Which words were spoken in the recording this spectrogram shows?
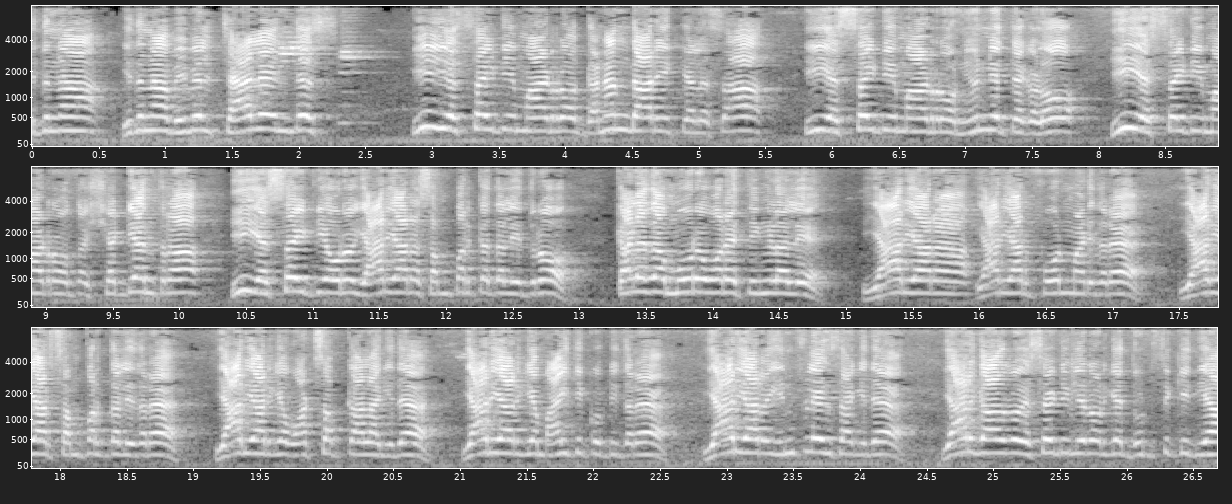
ಇದನ್ನ ಇದನ್ನ ವಿ ವಿಲ್ ಚಾಲೆಂಜ್ ದಿಸ್ ಈ ಎಸ್ ಐ ಟಿ ಮಾಡಿರೋ ಗಣಂದಾರಿ ಕೆಲಸ, ಈ ಎಸ್ ಐ ಟಿ ಮಾಡಿರೋ ನ್ಯೂನ್ಯತೆಗಳು, ಈ ಎಸ್ ಐ ಟಿ ಮಾಡಿರುವಂತ ಷಡ್ಯಂತ್ರ, ಈ ಎಸ್ ಐ ಟಿ ಅವರು ಯಾರ್ಯಾರ ಸಂಪರ್ಕದಲ್ಲಿದ್ರು, ಕಳೆದ ಮೂರುವರೆ ತಿಂಗಳಲ್ಲಿ ಯಾರ್ಯಾರ, ಯಾರ್ಯಾರು ಫೋನ್ ಮಾಡಿದ್ದಾರೆ ಯಾರ್ಯಾರ ಸಂಪರ್ಕದಲ್ಲಿದ್ದಾರೆ ಯಾರ್ಯಾರಿಗೆ ವಾಟ್ಸಪ್ ಕಾಲ್ ಆಗಿದೆ, ಯಾರ್ಯಾರಿಗೆ ಮಾಹಿತಿ ಕೊಟ್ಟಿದ್ದಾರೆ, ಯಾರ್ಯಾರ ಇನ್ಫ್ಲೂಯೆನ್ಸ್ ಆಗಿದೆ ಯಾರಿಗಾದ್ರೂ ಎಸ್ ಐ ಟಿಲಿರೋರಿಗೆ ದುಡ್ಡು ಸಿಕ್ಕಿದ್ಯಾ?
